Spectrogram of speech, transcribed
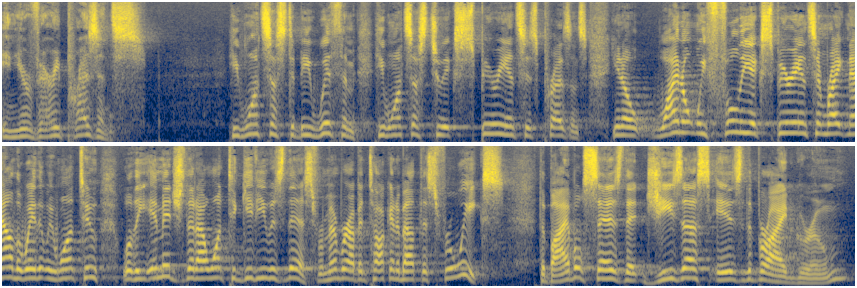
in your very presence? He wants us to be with Him. He wants us to experience His presence. You know, why don't we fully experience Him right now the way that we want to? Well, the image that I want to give you is this. Remember, I've been talking about this for weeks. The Bible says that Jesus is the bridegroom,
